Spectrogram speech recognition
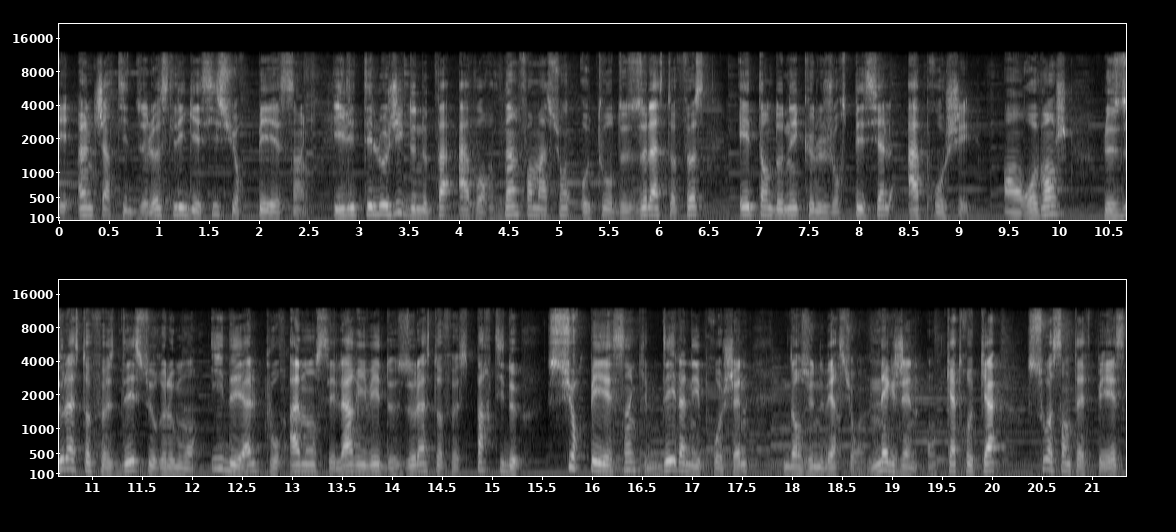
et Uncharted The Lost Legacy sur PS5. Il était logique de ne pas avoir d'informations autour de The Last of Us étant donné que le jour spécial approchait. En revanche, le The Last of Us Day serait le moment idéal pour annoncer l'arrivée de The Last of Us Partie 2 sur PS5 dès l'année prochaine dans une version next-gen en 4K 60 fps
